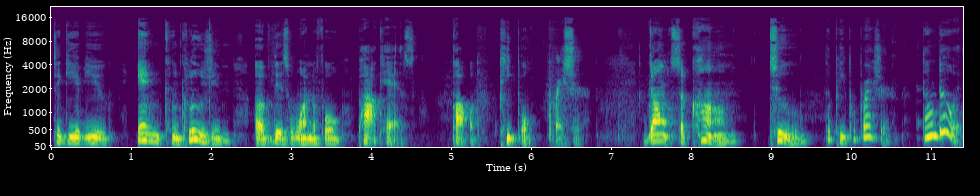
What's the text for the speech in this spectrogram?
to give you in conclusion of this wonderful podcast called People Pressure. Don't succumb to the people pressure. Don't do it.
